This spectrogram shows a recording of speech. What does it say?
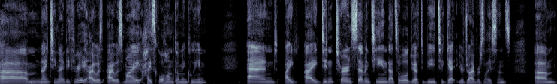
Um, 1993. I was I was my high school homecoming queen, and I I didn't turn 17. That's how old you have to be to get your driver's license. Um,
